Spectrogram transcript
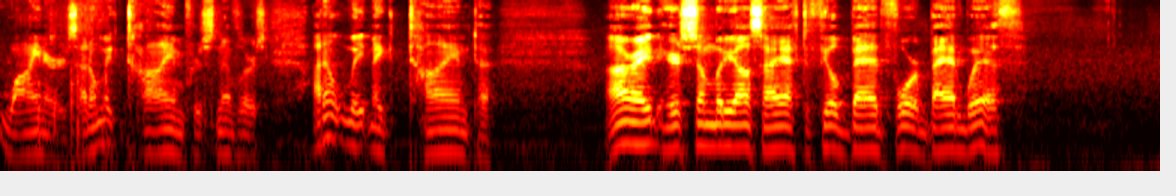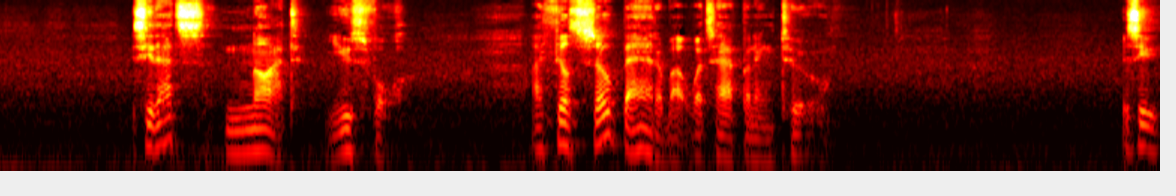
whiners. I don't make time for snivelers. I don't make time to. All right, here's somebody else I have to feel bad for, bad with. See, that's not useful. I feel so bad about what's happening too. You see,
